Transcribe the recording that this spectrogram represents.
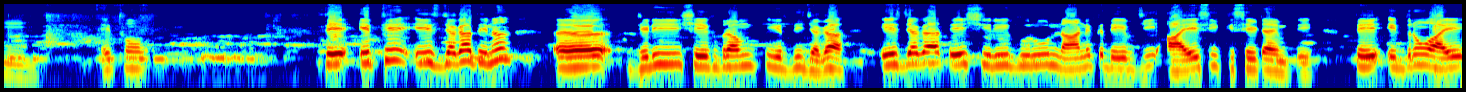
ਹੂੰ। ਇੱਥੋਂ। ਤੇ ਇੱਥੇ ਇਸ ਜਗ੍ਹਾ ਤੇ ਨਾ ਜਿਹੜੀ ਸ਼ੇਖ ਬ੍ਰਹਮ ਪੀਰ ਦੀ ਜਗ੍ਹਾ ਇਸ ਜਗ੍ਹਾ ਤੇ ਸ੍ਰੀ ਗੁਰੂ ਨਾਨਕ ਦੇਵ ਜੀ ਆਏ ਸੀ ਕਿਸੇ ਟਾਈਮ ਤੇ। ਤੇ ਇਧਰੋਂ ਆਏ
